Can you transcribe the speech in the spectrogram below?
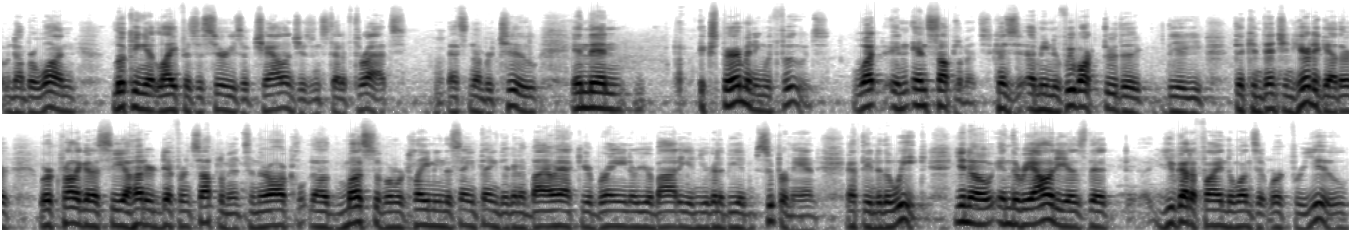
Number one, looking at life as a series of challenges instead of threats. Mm-hmm. That's number two. And then experimenting with foods what in, in supplements because i mean if we walk through the the, the convention here together we're probably going to see 100 different supplements and they're all cl- uh, most of them are claiming the same thing they're going to biohack your brain or your body and you're going to be a superman at the end of the week you know and the reality is that you've got to find the ones that work for you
